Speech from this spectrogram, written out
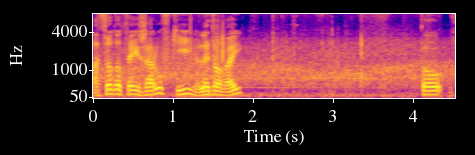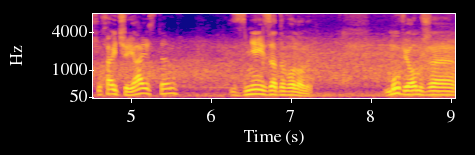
a co do tej żarówki LEDowej, to słuchajcie, ja jestem z niej zadowolony. Mówią, że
